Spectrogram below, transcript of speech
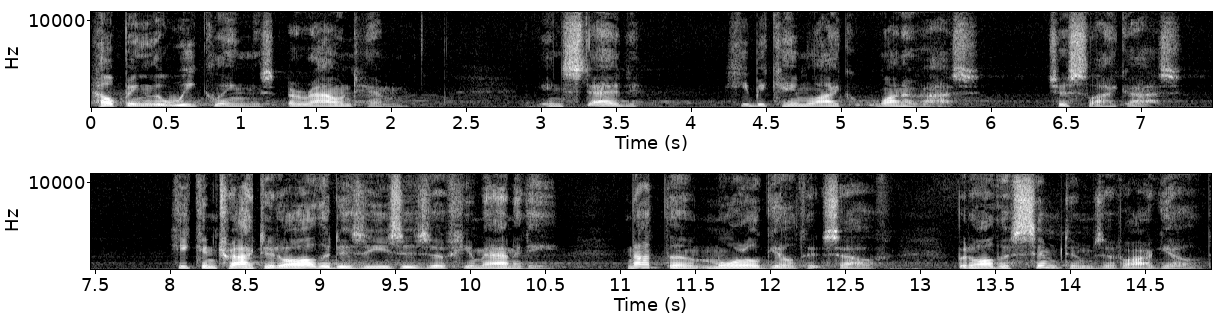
helping the weaklings around him. Instead, he became like one of us, just like us. He contracted all the diseases of humanity, not the moral guilt itself, but all the symptoms of our guilt.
